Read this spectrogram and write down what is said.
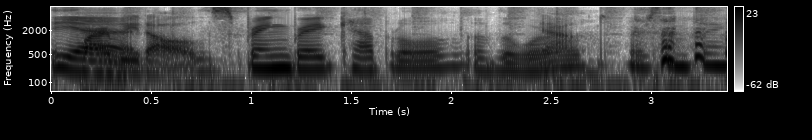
Yeah. Barbie dolls. Spring break capital of the world or something.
